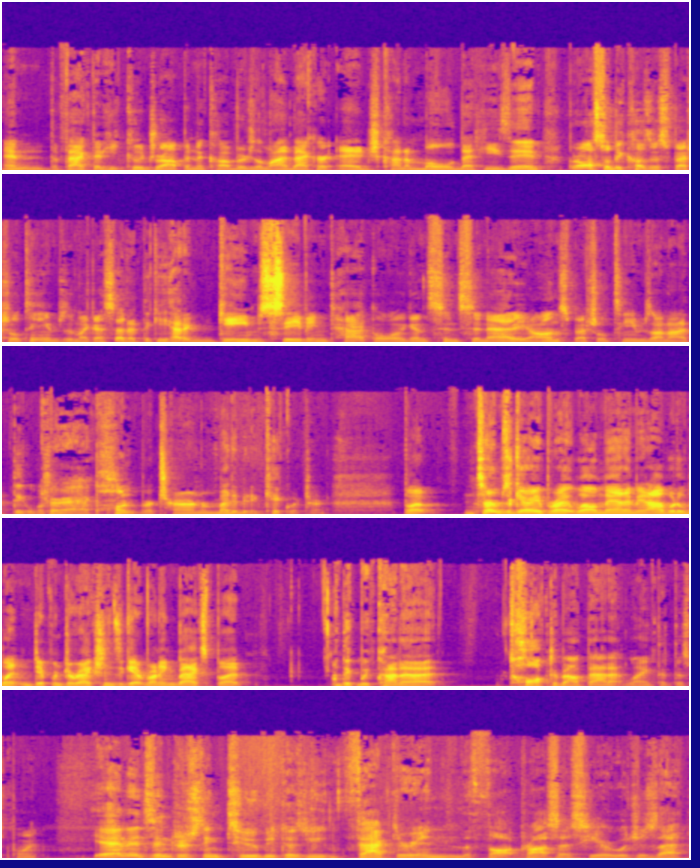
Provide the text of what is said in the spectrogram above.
and the fact that he could drop into coverage, the linebacker edge kind of mold that he's in, but also because of special teams. And like I said, I think he had a game saving tackle against Cincinnati on special teams on, I think it was Correct. a punt return or might have been a kick return. But in terms of Gary Brightwell, man, I mean, I would have went in different directions to get running backs, but I think we've kind of talked about that at length at this point. Yeah, and it's interesting too because you factor in the thought process here, which is that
